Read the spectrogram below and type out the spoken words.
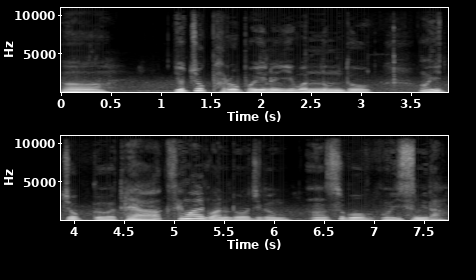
어, 이쪽 바로 보이는 이 원룸도 어, 이쪽 그 대학 생활관으로 지금 어, 쓰고 어, 있습니다.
